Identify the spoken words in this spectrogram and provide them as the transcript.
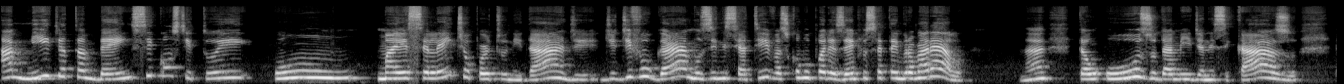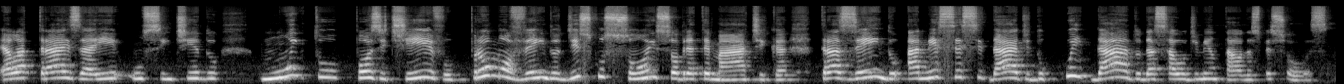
a mídia também se constitui um, uma excelente oportunidade de divulgarmos iniciativas como, por exemplo, o Setembro Amarelo, né? Então, o uso da mídia nesse caso, ela traz aí um sentido muito positivo, promovendo discussões sobre a temática, trazendo a necessidade do cuidado da saúde mental das pessoas.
